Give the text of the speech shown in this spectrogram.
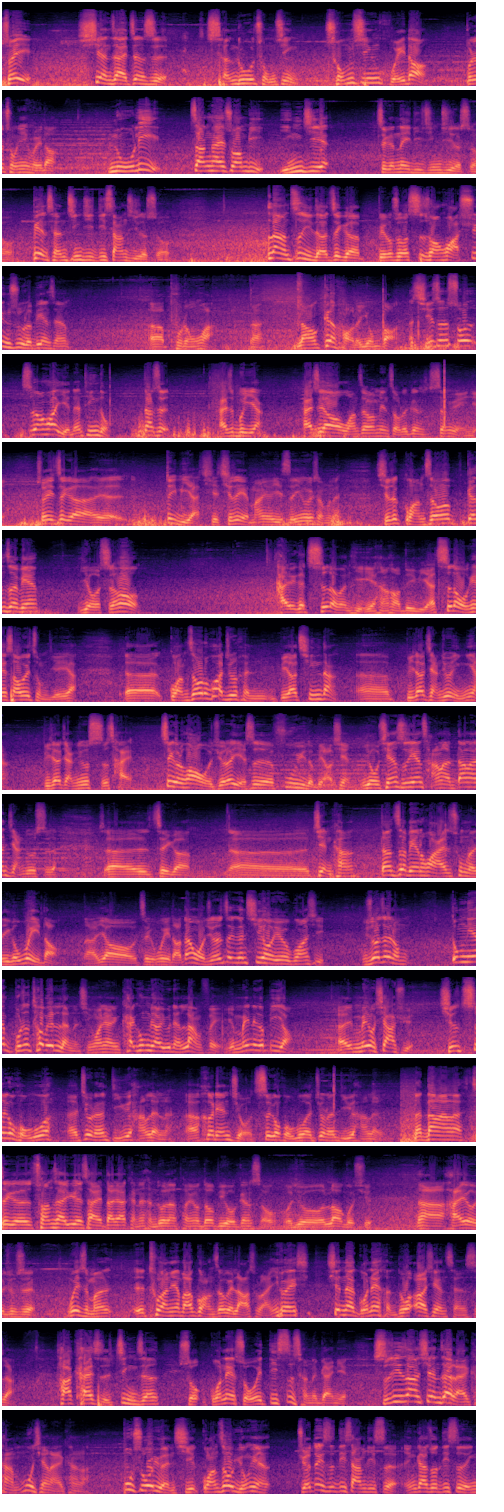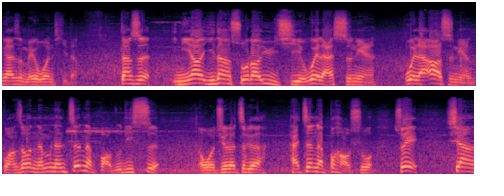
所以，现在正是成都、重庆重新回到，不是重新回到，努力张开双臂迎接这个内地经济的时候，变成经济第三级的时候，让自己的这个，比如说四川话迅速的变成，呃，普通话啊，然后更好的拥抱。其实说四川话也能听懂，但是还是不一样，还是要往这方面走得更深远一点。所以这个对比啊，其其实也蛮有意思，因为什么呢？其实广州跟这边。有时候还有一个吃的问题也很好对比啊，吃的我可以稍微总结一下，呃，广州的话就是很比较清淡，呃，比较讲究营养，比较讲究食材，这个的话我觉得也是富裕的表现。有钱时间长了，当然讲究食，呃，这个呃健康，但这边的话还是冲着一个味道啊，要这个味道。但我觉得这跟气候也有关系。你说这种冬天不是特别冷的情况下，你开空调有点浪费，也没那个必要。呃，没有下雪，其实吃个火锅，呃，就能抵御寒冷了。呃，喝点酒，吃个火锅就能抵御寒冷。那当然了，这个川菜、粤菜，大家可能很多人朋友都比我更熟，我就绕过去。那还有就是，为什么呃突然间把广州给拉出来？因为现在国内很多二线城市啊，它开始竞争所国内所谓第四城的概念。实际上现在来看，目前来看啊，不说远期，广州永远绝对是第三、第四，应该说第四应该是没有问题的。但是你要一旦说到预期，未来十年。未来二十年，广州能不能真的保住第四？我觉得这个还真的不好说。所以，像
